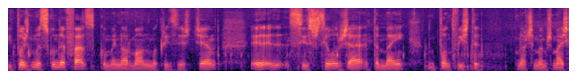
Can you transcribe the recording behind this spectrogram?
e depois de uma segunda fase, como é normal numa crise deste género, eh, se exerceu já também do ponto de vista que nós chamamos mais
